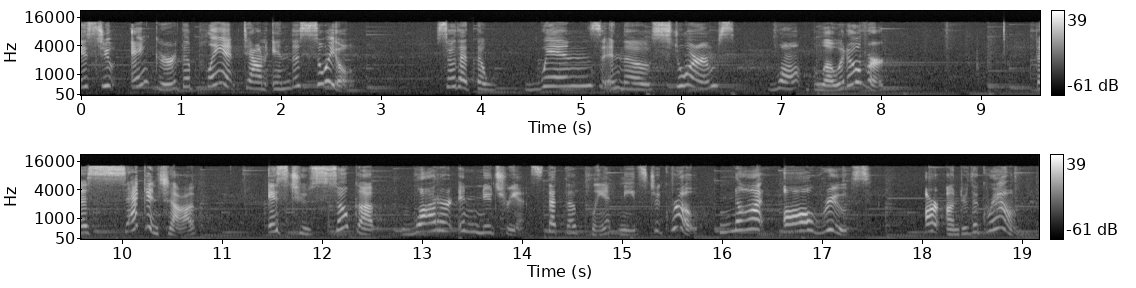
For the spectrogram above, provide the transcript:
is to anchor the plant down in the soil so that the winds and the storms won't blow it over. The second job is to soak up water and nutrients that the plant needs to grow. Not all roots are under the ground.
